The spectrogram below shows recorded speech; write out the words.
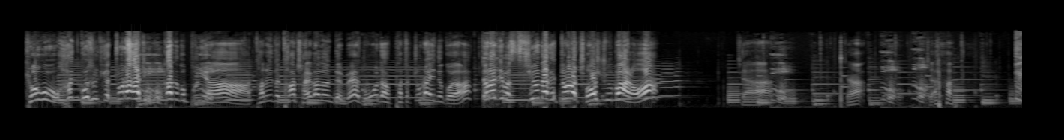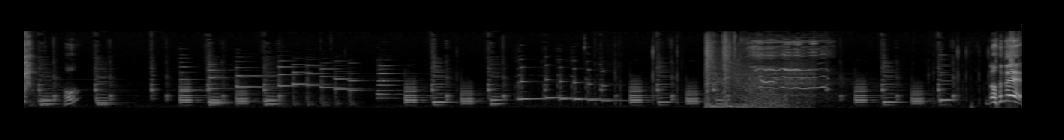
겨우 한 곳을 네가 쫄아가지고 못 가는 것뿐이야. 다른 애들 다 잘 가는데 왜 너 혼자 바짝 쫄아 있는 거야? 떨어지면 시원하게 떨어져 슈발 어? 자, 자, 자, 너네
